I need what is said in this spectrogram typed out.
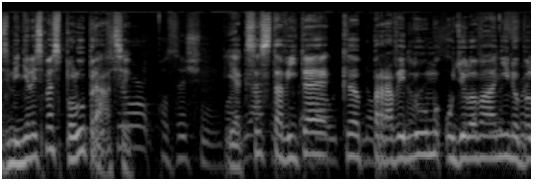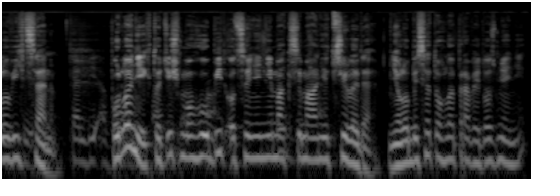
Zmínili jsme spolupráci. Jak se stavíte k pravidlům udělování Nobelových cen? Podle nich totiž mohou být oceněni maximálně tři lidé. Mělo by se tohle pravidlo změnit?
